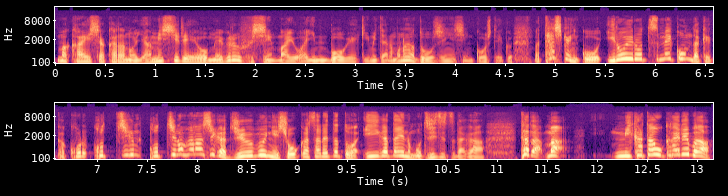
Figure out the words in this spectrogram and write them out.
まあ、会社からの闇指令をめぐる不信、まあ、要は陰謀劇みたいなものが同時に進行していく、まあ、確かにこういろいろ詰め込んだ結果これこっちこっちの話が十分に消化されたとは言い難いのも事実だがただまあ見方を変えれば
